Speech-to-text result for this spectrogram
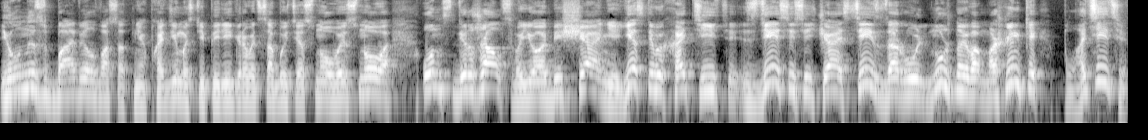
и он избавил вас от необходимости переигрывать события снова и снова. Он сдержал свое обещание. Если вы хотите здесь и сейчас сесть за руль нужной вам машинки, платите.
